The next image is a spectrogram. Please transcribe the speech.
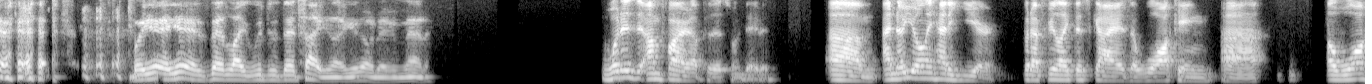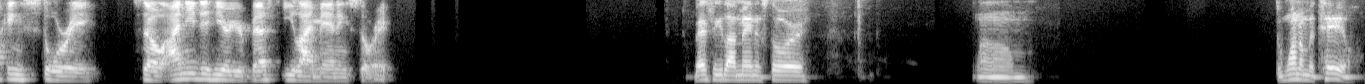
but yeah, yeah, it's that like we're just that tight. Like it don't even matter. what is it? I'm fired up for this one, David. Um, I know you only had a year, but I feel like this guy is a walking uh, a walking story. So I need to hear your best Eli Manning story. Best Eli Manning story. Um, the one on Mattel.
